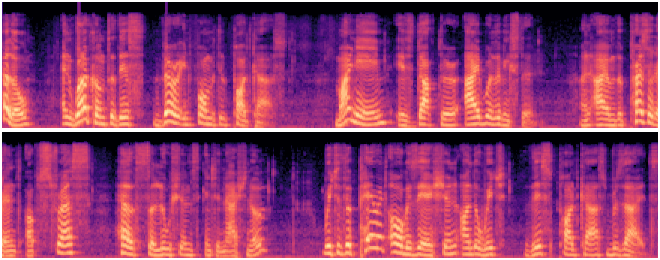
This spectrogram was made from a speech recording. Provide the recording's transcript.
Hello, and welcome to this very informative podcast. My name is Dr. Ivor Livingston, and I am the president of Stress Health Solutions International, which is the parent organization under which this podcast resides.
